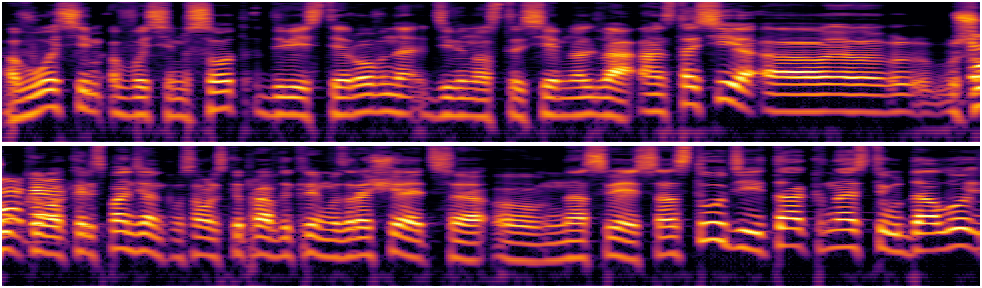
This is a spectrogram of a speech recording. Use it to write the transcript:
8 800 200 ровно 9702. Анастасия э, Жукова, да, да. корреспондент «Комсомольской правды Крым», возвращается э, на связь со студией. Так, Настя, удалось,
